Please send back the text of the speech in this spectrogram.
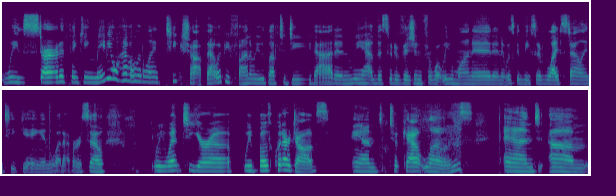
we started thinking maybe we'll have a little antique shop. That would be fun and we would love to do that. And we had this sort of vision for what we wanted and it was going to be sort of lifestyle antiquing and whatever. So we went to europe. We both quit our jobs and took out loans. And um,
